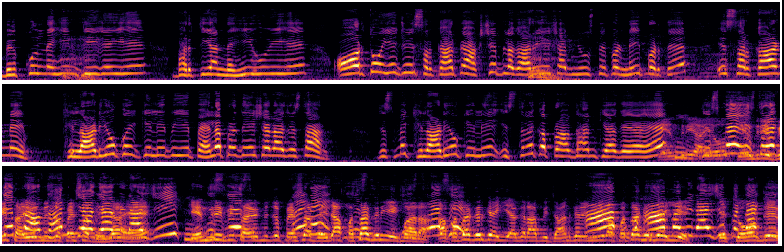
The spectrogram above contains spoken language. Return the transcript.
बिल्कुल नहीं दी गई है भर्तियाँ नहीं हुई है और तो ये जो इस सरकार पे आक्षेप लगा रही है शायद न्यूज़पेपर नहीं पढ़ते हैं इस सरकार ने खिलाड़ियों को लिए भी ये पहला प्रदेश है राजस्थान जिसमें खिलाड़ियों के लिए इस तरह का प्रावधान किया गया है जिसमें इस तरह के प्रावधान पैसा किया गया भेजा है जी केंद्रीय वित्त आयोग ने जो पैसा भेजा पता करिए एक बार आप पता करके आइए अगर आपकी जानकारी नहीं आप पता करके कर जाइए पता चौदह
